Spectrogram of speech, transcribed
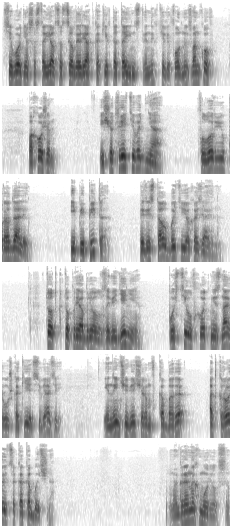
Сегодня состоялся целый ряд каких-то таинственных телефонных звонков. Похоже, еще третьего дня Флорию продали, и Пепита перестал быть ее хозяином. Тот, кто приобрел заведение, пустил в ход не знаю уж какие связи, и нынче вечером в кабаре откроется, как обычно. Магре нахмурился.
